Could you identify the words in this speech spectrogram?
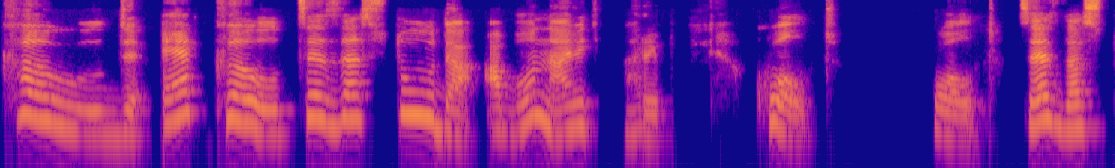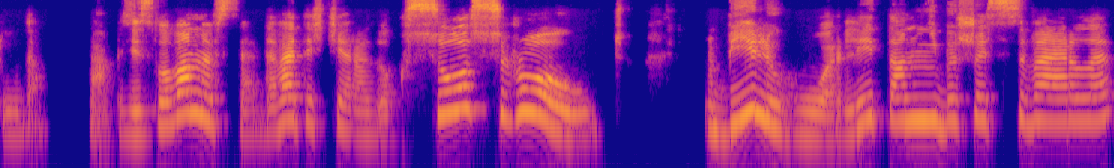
cold, a cold – це застуда або навіть грип. Cold, cold – це застуда. Так, зі словами все. Давайте ще разок. Sore throat – біль у горлі, там ніби щось сверле.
